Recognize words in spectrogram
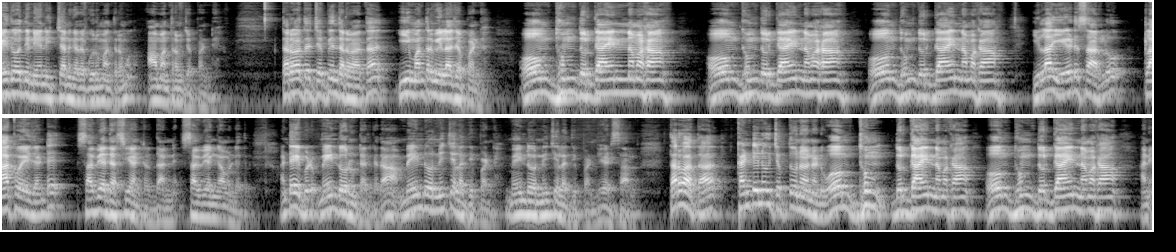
ఐదవది నేను ఇచ్చాను కదా గురు మంత్రము ఆ మంత్రం చెప్పండి. తర్వాత చెప్పిన తర్వాత ఈ మంత్రం ఇలా చెప్పండి. ఓం ధుమ్ దుర్గాయ నమ ఓం ధుమ్ దుర్గాయ నమ ఓం ధుమ్ దుర్గాయ నమ. ఇలా ఏడు సార్లు క్లాక్ వైజ్ అంటే సవ్యదశి అంటారు దాన్ని సవ్యంగా ఉండేది. అంటే ఇప్పుడు మెయిన్ డోర్ ఉంటుంది కదా మెయిన్ డోర్ నుంచి ఇలా తిప్పండి మెయిన్ డోర్ నుంచి ఇలా తిప్పండి ఏడు సార్లు. తర్వాత కంటిన్యూ చెప్తూనే ఉన్నాడు ఓం ధుమ్ దుర్గాయన్ నమక ఓం ధుమ్ దుర్గాయన్ నమక అని.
